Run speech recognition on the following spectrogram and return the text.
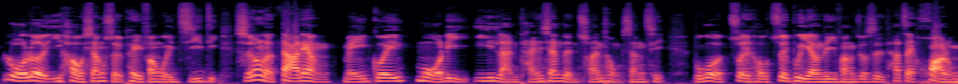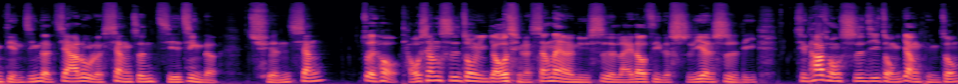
洛乐一号香水配方为基底，使用了大量玫瑰、茉莉、依兰、檀香等传统香气。不过，最后最不一样的地方就是，它在画龙点睛的加入了象征洁净的全香。最后，调香师终于邀请了香奈儿女士来到自己的实验室里，请她从十几种样品中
